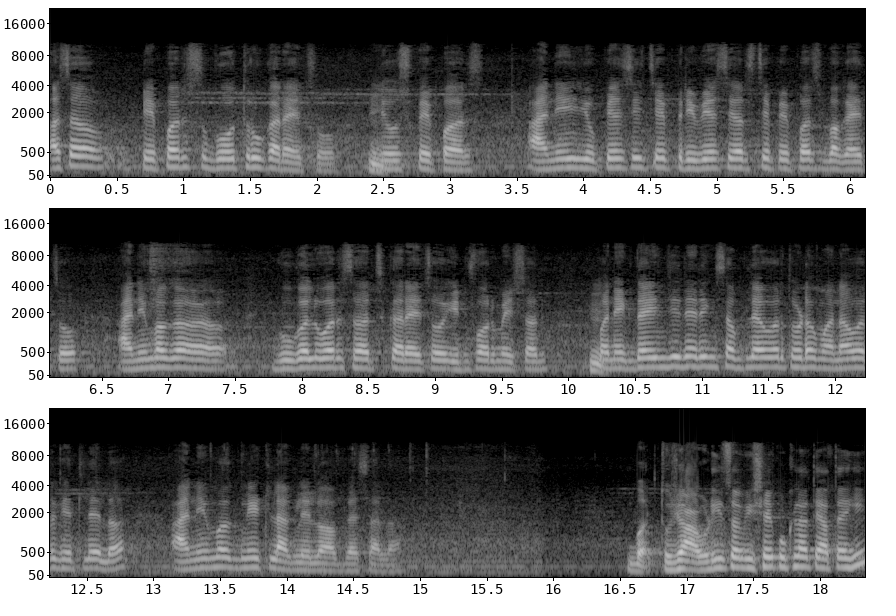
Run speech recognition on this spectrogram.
असं पेपर्स गो थ्रू करायचो न्यूजपेपर्स आणि यू पी एस सीचे प्रिव्हियस इयर्सचे पेपर्स बघायचो. आणि मग गुगलवर सर्च करायचो इन्फॉर्मेशन पण एकदा इंजिनिअरिंग संपल्यावर थोडं मनावर घेतलेलं आणि मग नीट लागलेलो अभ्यासाला. बरं तुझ्या आवडीचा विषय कुठला त्यातही?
